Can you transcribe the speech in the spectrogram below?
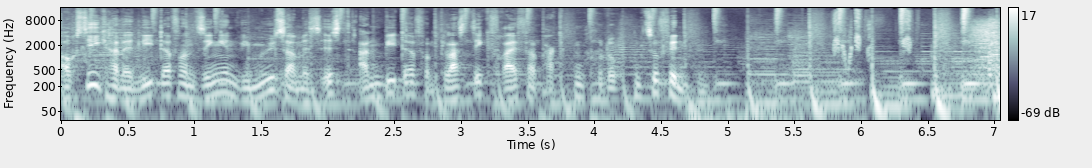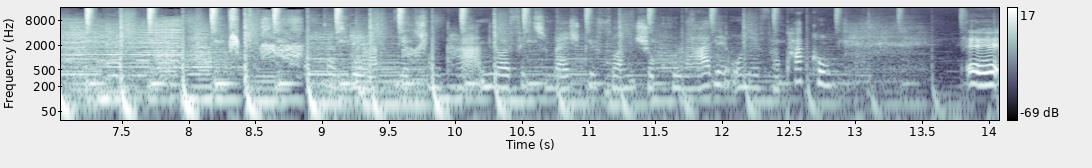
Auch sie kann ein Lied davon singen, wie mühsam es ist, Anbieter von plastikfrei verpackten Produkten zu finden. Also wir hatten jetzt schon ein paar Anläufe zum Beispiel von Schokolade ohne Verpackung, äh,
